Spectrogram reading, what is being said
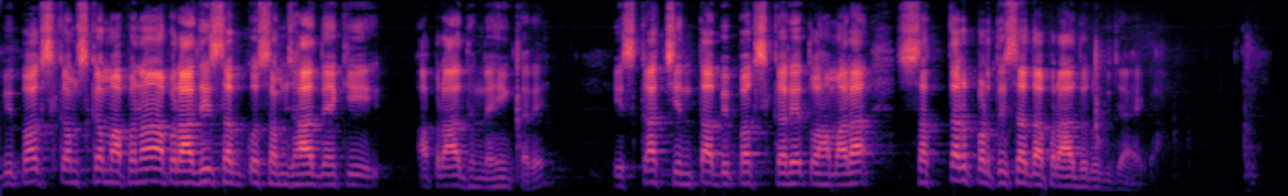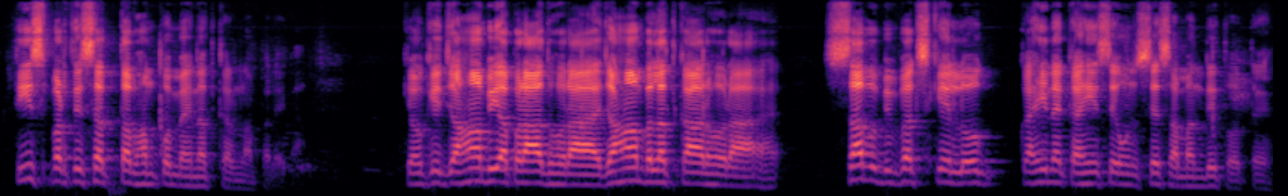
विपक्ष कम से कम अपना अपराधी सबको समझा दें कि अपराध नहीं करे। इसका चिंता विपक्ष करे तो हमारा सत्तर प्रतिशत अपराध रुक जाएगा। तीस प्रतिशत तब हमको मेहनत करना पड़ेगा। क्योंकि जहाँ भी अपराध हो रहा है, जहाँ बलात्कार हो रहा है, सब विपक्ष के लोग कहीं ना कहीं से उनसे संबंधित होते हैं।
